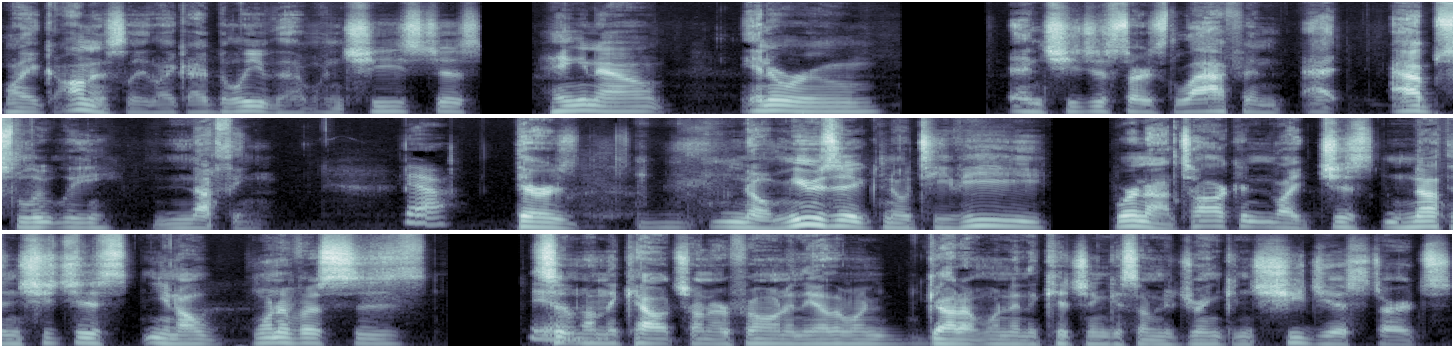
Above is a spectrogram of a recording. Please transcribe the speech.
Like honestly, like I believe that when she's just hanging out in a room, and she just starts laughing at absolutely nothing. yeah. There's no music, no TV. We're not talking like just nothing. She's just you know one of us is Yeah. sitting on the couch on her phone, and the other one got up, went in the kitchen, get something to drink, and she just starts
